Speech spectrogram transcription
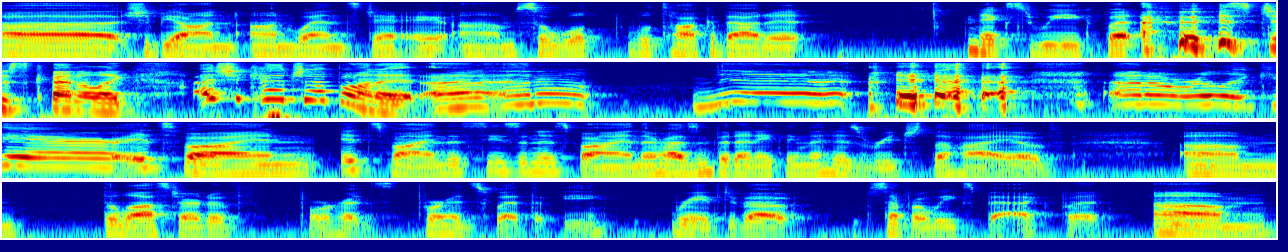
uh should be on on Wednesday. Um, so we'll we'll talk about it next week. But I was just kind of like, I should catch up on it. I I don't. Yeah, I don't really care. It's fine. It's fine. This season is fine. There hasn't been anything that has reached the high of um, the lost art of forehead forehead sweat that we raved about several weeks back. But um,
